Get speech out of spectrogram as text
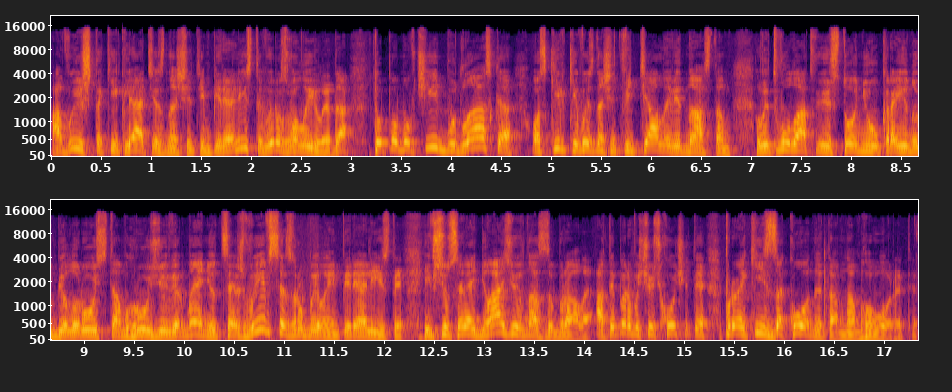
А ви ж такі кляті, значить, імперіалісти, ви розвалили. Да? То помовчіть, будь ласка, оскільки ви, значить, відтяли від нас там Литву, Латвію, Естонію, Україну, Білорусь, там Грузію, Вірменію. Це ж ви все зробили, імперіалісти, і всю середню Азію в нас забрали. А тепер ви щось хочете про якісь закони там нам говорити.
